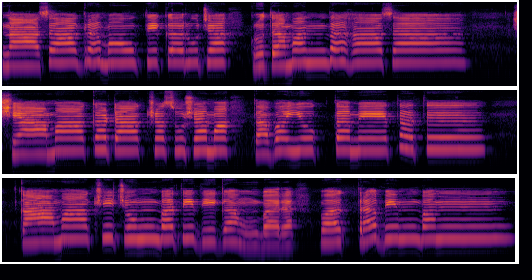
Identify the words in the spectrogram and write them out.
नासाग्रमौक्तिकरुचा कृतमन्दहासा। श्यामा कटाक्षसुषमा तव युक्तमेतत्। कामाक्षि चुम्बति दिगम्बर वक्त्रबिम्बम्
